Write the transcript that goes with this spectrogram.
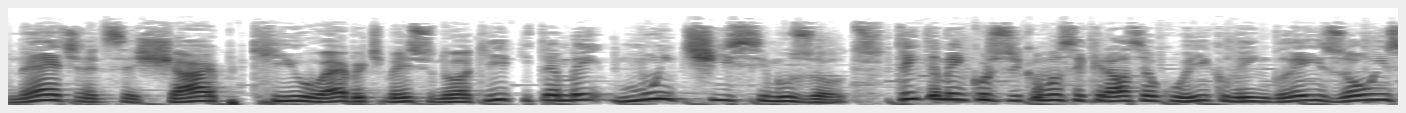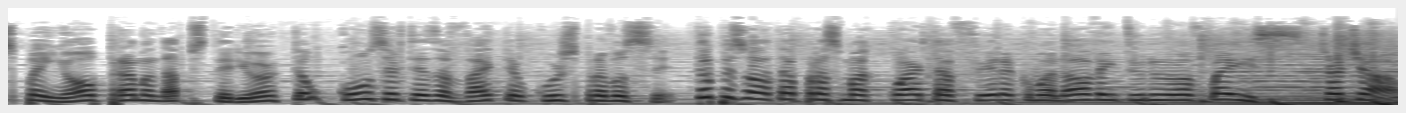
.NET, né, de C Sharp, que o Herbert mencionou aqui, e também muitíssimos outros. Tem também curso de como você criar o seu currículo em inglês ou em espanhol para mandar pro exterior. Então, com certeza vai ter o curso para você. Então, pessoal, até a próxima quarta-feira com uma nova aventura no novo país. Tchau, tchau.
